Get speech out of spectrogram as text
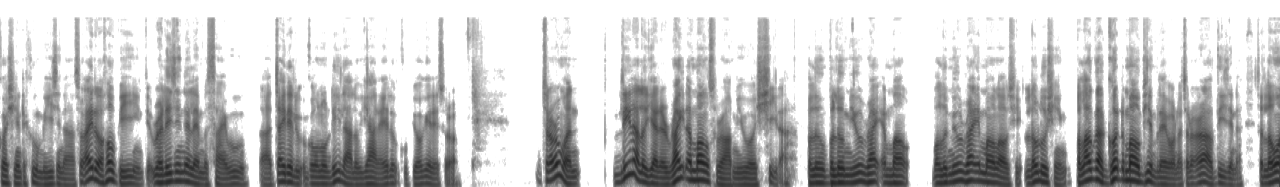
question တစ်ခုမေးချင်တာဆိုအဲ့တော့ဟုတ်ပြီ religion နဲ့လည်းမဆိုင်ဘူးဒါကြိုက်တဲ့လူအကုန်လုံးလေ့လာလို့ရတယ်လို့ကိုပြောခဲ့တယ်ဆိုတော့ကျွန်တော်တို့မှာလေ့လာလို့ရတယ် right amount ဆိုတာမျိုးရောရှိလားဘယ်လိုဘယ်လိုမျိုး right amount ဘယ်လိုမျိုး right amount လောက်ရှိလုပ်လို့ရှိရင်ဘယ်လောက်က good amount ဖြစ်မလဲပေါ့နော်ကျွန်တော်အဲ့ဒါကိုသိချင်တာဆိုလုံးဝ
